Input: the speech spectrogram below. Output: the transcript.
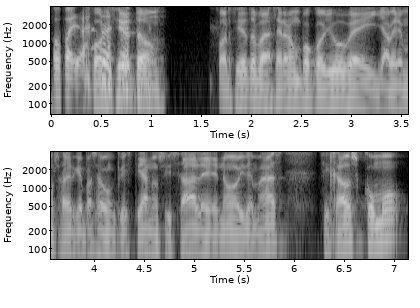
o para allá. Por cierto, por cierto, para cerrar un poco Juve y ya veremos a ver qué pasa con Cristiano, si sale, ¿no? Y demás. Fijaos cómo,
